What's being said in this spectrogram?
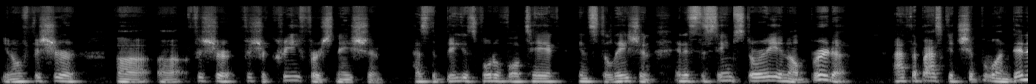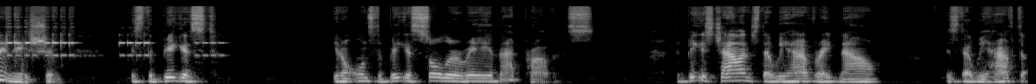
you know, Fisher, uh, uh, Fisher, Fisher Cree First Nation has the biggest photovoltaic installation. And it's the same story in Alberta. Athabasca Chippewa Dene Nation is the biggest, you know, owns the biggest solar array in that province. The biggest challenge that we have right now is that we have to,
